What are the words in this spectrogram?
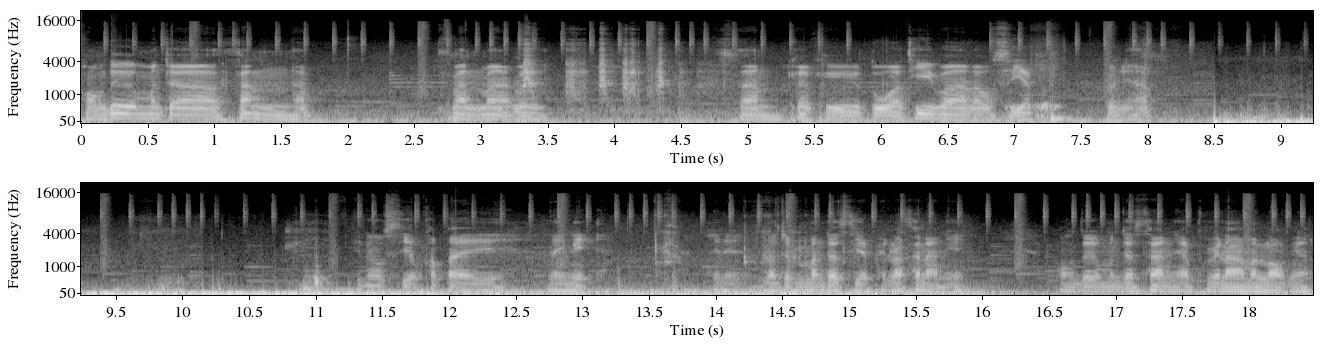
ของเดิมมันจะสั้นครับ สั้นมากเลย สั้นก็คือตัวที่ว่าเราเสียบตัวนี้ครับ ที่เราเสียบเข้าไปในนี้นี่ๆเราจะมันจะเสียบเป็นลักษณะนี้ ของเดิมมันจะสั้นครับ เวลามันล็อกเนี่ย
